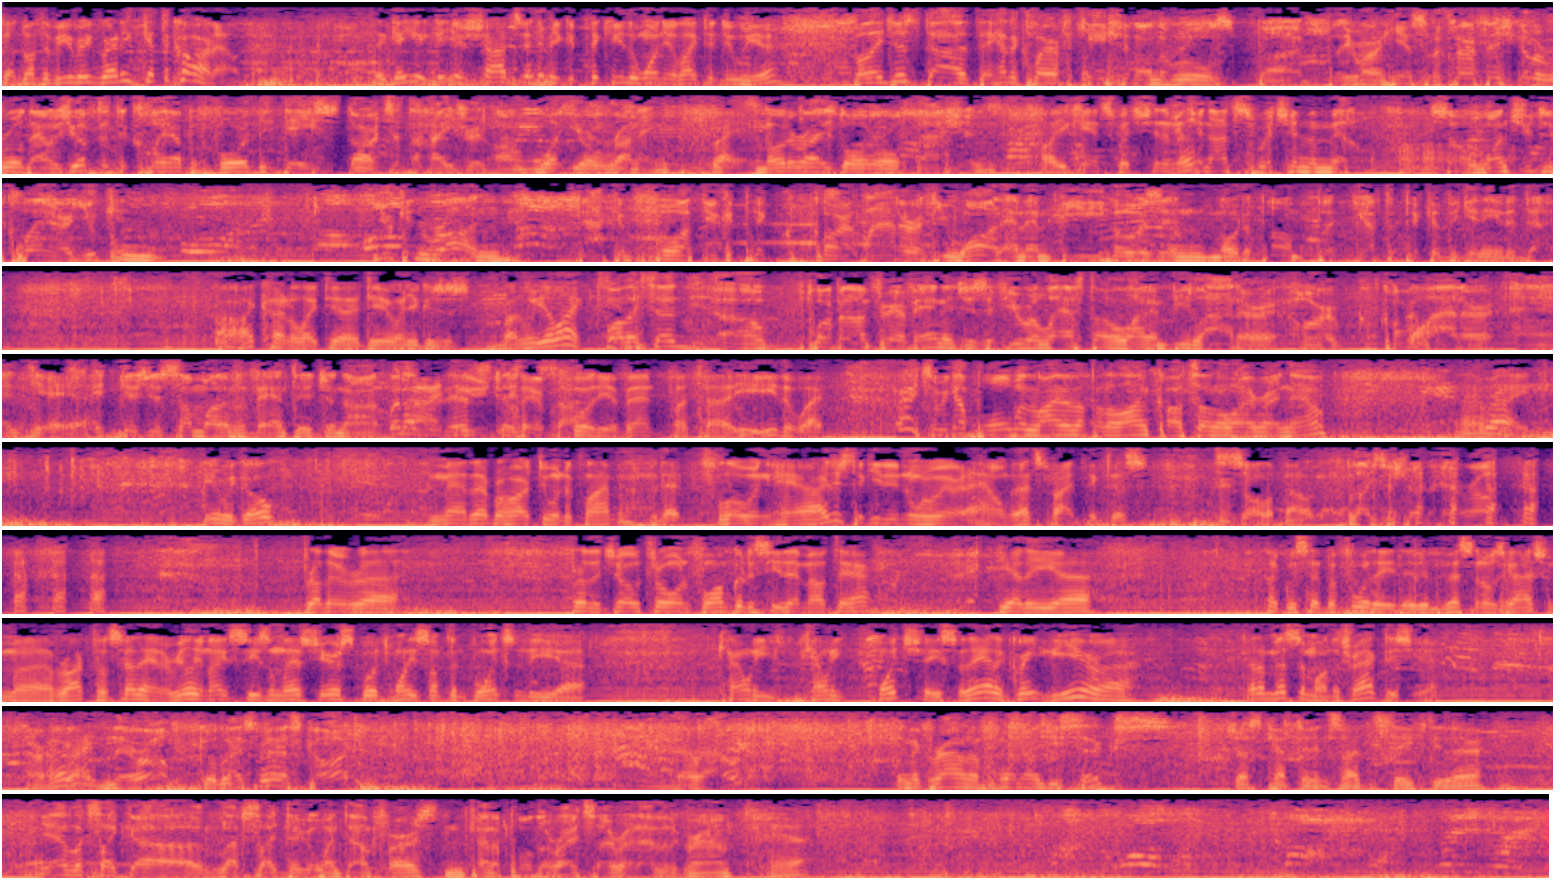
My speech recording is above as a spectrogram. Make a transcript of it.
Got want the B rig ready? Get the card out. Get your get your shots in them. You can pick either one you like to do here. Well, they just uh, they had a clarification on the rules, but they weren't here. So the clarification of the rule now is you have to declare before the day starts at the hydrant on what you're running. Right. Motorized or old-fashioned. Oh, you can't switch in the You middle. cannot switch in the middle. So once you declare, you can you can run back and forth. You could pick cart ladder if you want, and then B hose and motor pump, but you have to pick at the beginning of the day. Oh, I kind of like the idea when you can just run what you like. Well, they said uh, talk about unfair advantages. If you were last on the line in B ladder or car ladder, and Yeah, it gives you somewhat of advantage or not, whatever I it is. you they declare decide. before the event, but uh, e- either way. All right, so we got Baldwin lining up on the line. Cart's on the line right now. All right. Here we go. Matt Eberhart doing the climbing with that flowing hair. I just think he didn't wear a helmet. That's what I think this, this is all about. Likes to show the hair off. Brother, uh, brother Joe throwing form. Good to see them out there. Yeah, the uh, like we said before, they they're missing those guys from uh, Rockville. Said they had a really nice season last year. Scored twenty something points in the uh, county county point chase. So they had a great year. Uh, Got to miss them on the track this year. All right, All right. and they're off. Good nice looking fast card. They're out. In the ground of 496. Just kept it inside the safety there. Yeah, it looks like uh, left side digger went down first and kind of pulled the right side right out of the ground. Yeah. Nine, three, three.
